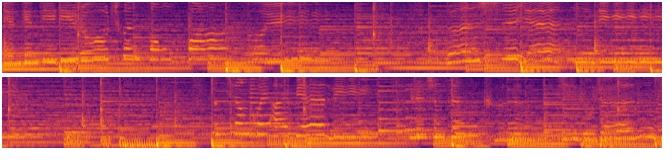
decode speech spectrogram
点点滴滴如春风化作雨，润湿眼底。曾相会爱别离，人生怎可能尽如人意？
